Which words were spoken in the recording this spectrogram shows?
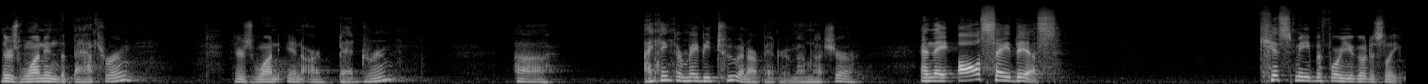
There's one in the bathroom. There's one in our bedroom. Uh, I think there may be two in our bedroom. I'm not sure. And they all say this Kiss me before you go to sleep.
